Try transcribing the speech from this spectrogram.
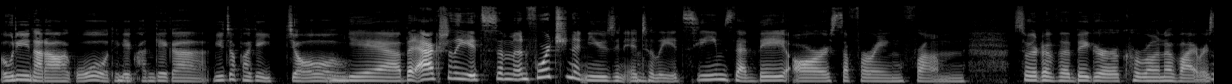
우리나라하고 되게 관계가 밀접하게 있죠. Yeah, but actually, it's some unfortunate news in Italy. It seems that they are suffering from sort of a bigger coronavirus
